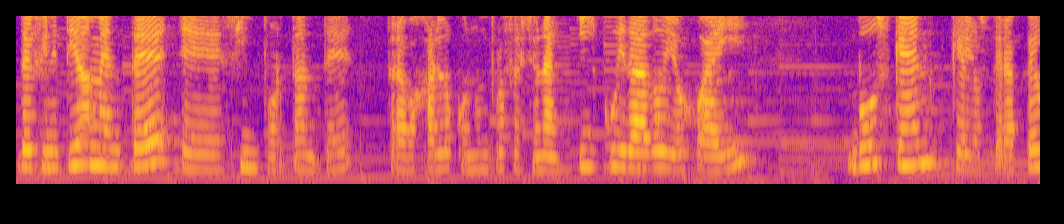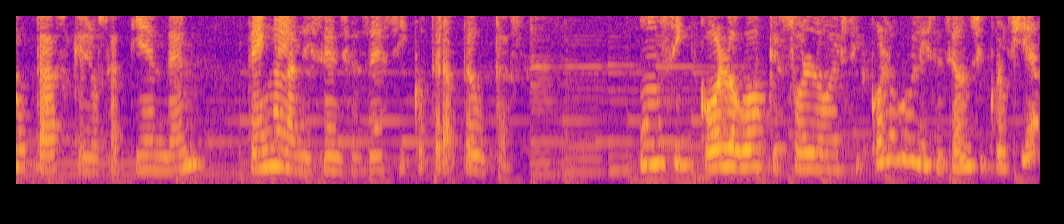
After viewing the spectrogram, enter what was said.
definitivamente eh, es importante trabajarlo con un profesional y cuidado y ojo ahí, busquen que los terapeutas que los atienden tengan las licencias de psicoterapeutas. Un psicólogo que solo es psicólogo, licenciado en psicología,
